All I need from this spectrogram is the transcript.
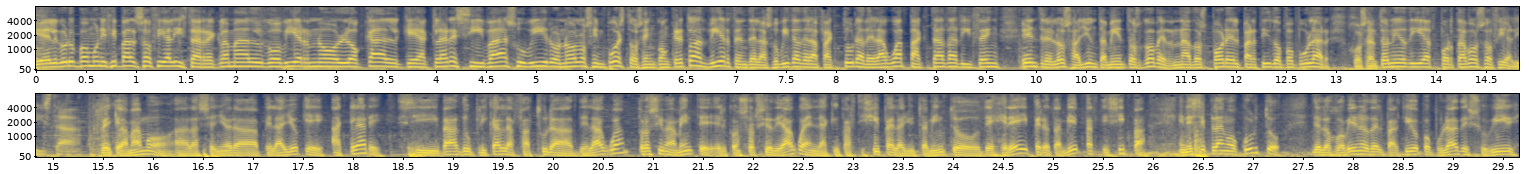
Y el Grupo Municipal Socialista reclama al gobierno local que aclare si va a subir o no los impuestos. En concreto, advierten de la subida de la factura del agua pactada, dicen, entre los ayuntamientos gobernados por el Partido Popular. José Antonio Díaz, portavoz socialista. Reclamamos a la señora Pelayo que aclare si va a duplicar la factura del agua. Próximamente, el consorcio de agua en la que participa el ayuntamiento de Jerez, pero también participa en ese plan oculto de los gobiernos del Partido Popular de subir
